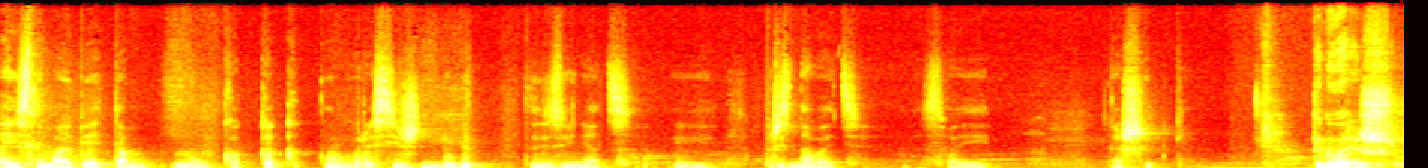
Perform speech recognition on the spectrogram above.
А если мы опять там, ну, как, как ну, Россия же не любит извиняться и признавать свои ошибки. Ты говоришь,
